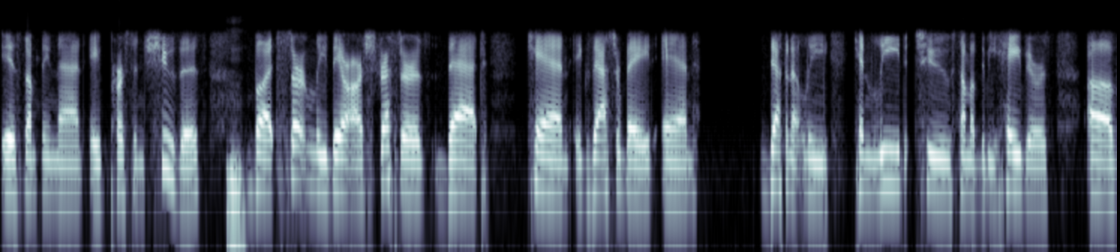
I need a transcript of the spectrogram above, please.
is something that a person chooses, mm. but certainly there are stressors that can exacerbate and definitely can lead to some of the behaviors of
